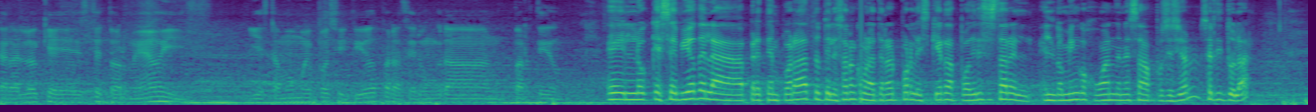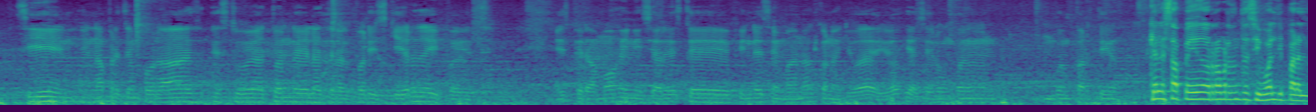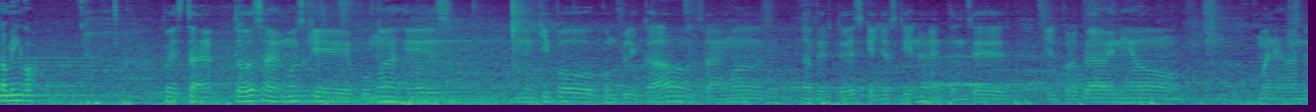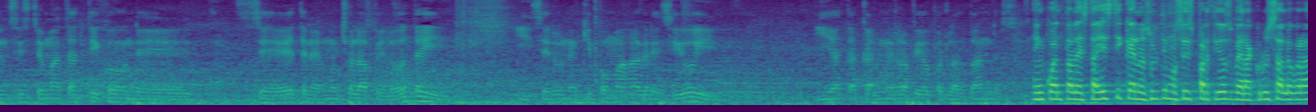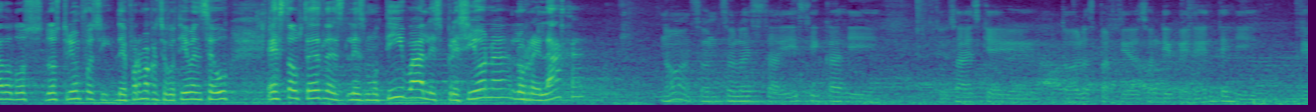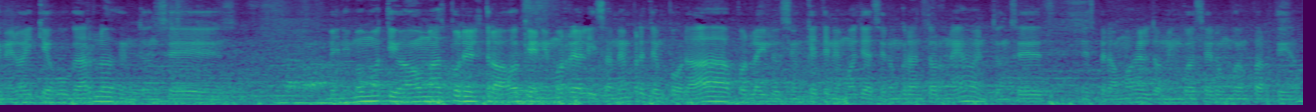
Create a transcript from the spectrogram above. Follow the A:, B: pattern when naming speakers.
A: encarar lo que es este torneo y, y estamos muy positivos para hacer un gran partido.
B: En lo que se vio de la pretemporada, te utilizaron como lateral por la izquierda. ¿Podrías estar el, el domingo jugando en esa posición, ser titular?
A: Sí, en, en la pretemporada es- estuve actuando de lateral por izquierda y pues esperamos iniciar este fin de semana con ayuda de Dios y hacer un buen, un buen partido.
B: ¿Qué les ha pedido Robert Dantes Siboldi para el domingo?
A: Pues todos sabemos que Pumas es un equipo complicado, sabemos las virtudes que ellos tienen, entonces el profe ha venido manejando un sistema táctico donde se debe tener mucho la pelota y, y ser un equipo más agresivo y, y atacar muy rápido por las bandas.
B: En cuanto a la estadística, en los últimos seis partidos Veracruz ha logrado dos, dos triunfos de forma consecutiva en CU. ¿Esto a ustedes les, les motiva, les presiona, los relaja?
A: No, son solo estadísticas y tú sabes que todos los partidos son diferentes y primero hay que jugarlos, entonces venimos motivados más por el trabajo que venimos realizando en pretemporada, por la ilusión que tenemos de hacer un gran torneo, entonces esperamos el domingo hacer un buen partido.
